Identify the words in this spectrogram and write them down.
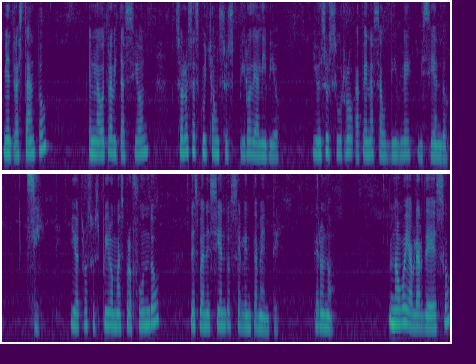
Mientras tanto, en la otra habitación solo se escucha un suspiro de alivio y un susurro apenas audible diciendo, sí, y otro suspiro más profundo desvaneciéndose lentamente. Pero no, no voy a hablar de eso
